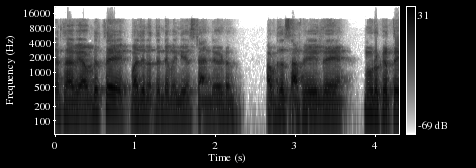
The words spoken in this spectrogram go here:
കർത്താവി അവിടുത്തെ വചനത്തിന്റെ വലിയ സ്റ്റാൻഡേർഡും അവിടുത്തെ സഭയിലെ നുറുക്കത്തെ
